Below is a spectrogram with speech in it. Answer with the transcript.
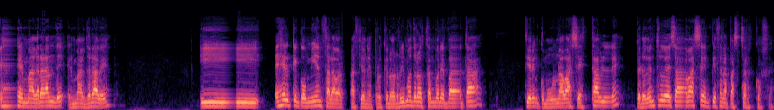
es el más grande, el más grave, y es el que comienza las oraciones, porque los ritmos de los tambores batá tienen como una base estable, pero dentro de esa base empiezan a pasar cosas.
